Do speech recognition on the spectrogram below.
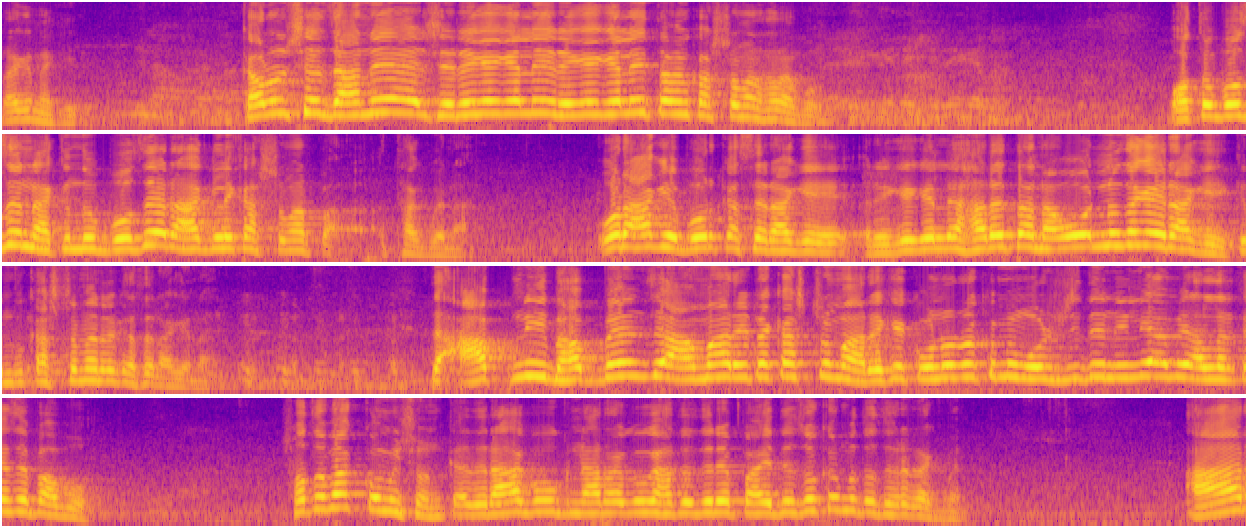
রাগে নাকি? কারণ সে জানে, সে রেগে গেলে রেগে গেলেই তো আমি কাস্টমার হারাবো। অত বোঝে না, কিন্তু বোঝে রাগলে কাস্টমার থাকবে না। ওর আগে, বোর কাছে রাগে, রেগে গেলে হারে তা না, ও অন্য জায়গায় রাগে, কিন্তু কাস্টমারের কাছে রাগে না। তা আপনি ভাববেন যে আমার এটা কাস্টমার একে কোনো রকমে মসজিদে নিলে আমি আল্লাহর কাছে পাবো। শতভাগ কমিশন কাজে রাগ হোক, না রাগ হোক, হাতে ধরে, পায়ে দিয়ে, চোখের মতো ধরে রাখবেন। আর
